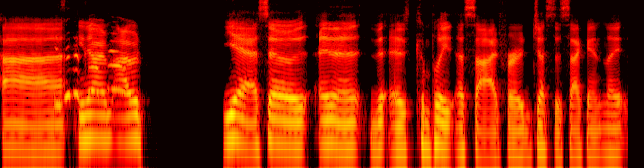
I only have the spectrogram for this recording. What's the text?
Uh, Is it a you know, I'm. I would. Yeah. So, in a, a complete aside for just a second, like,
